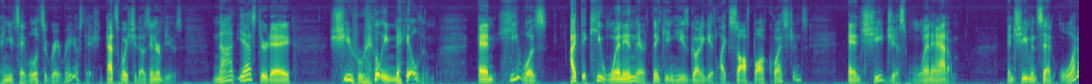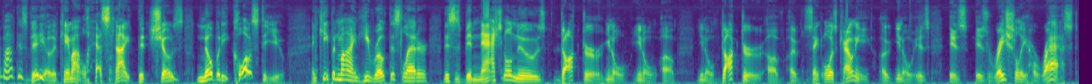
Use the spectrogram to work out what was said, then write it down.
And you'd say, Well, it's a great radio station. That's the way she does interviews. Not yesterday. She really nailed him. And he was, I think he went in there thinking he's going to get like softball questions. And she just went at him. And she even said, What about this video that came out last night that shows nobody close to you? And keep in mind, he wrote this letter. This has been national news. Doctor, you know, you know, uh, you know, doctor of, of St. Louis County, uh, you know, is is is racially harassed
